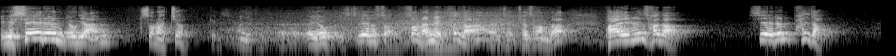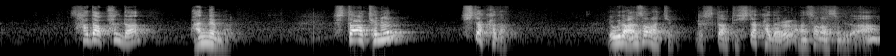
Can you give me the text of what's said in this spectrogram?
이게 sell은 여기 안 써놨죠? 아니, 어, sell은 써, 써놨네요. 팔다. 어, 저, 죄송합니다. buy는 사다. sell은 팔다. 사다 팔다 반대말. 스타트는 시작하다. 여기도 안 써놨죠. 스타트 시작하다를 안 써놨습니다.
